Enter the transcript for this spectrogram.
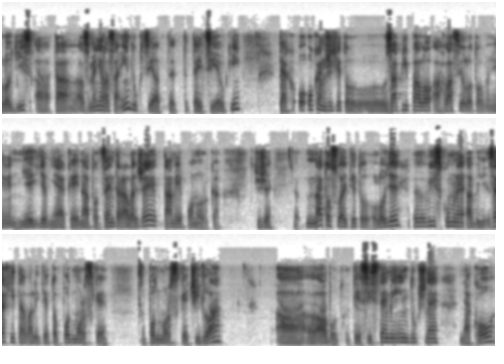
lodis a, tá, a zmenila sa indukcia te, tej cievky, tak o, okamžite to uh, zapípalo a hlasilo to niekde v nejakej NATO centrále, že tam je ponorka. Čiže na to sú aj tieto lode uh, výskumné, aby zachytávali tieto podmorské, podmorské čidla a, alebo tie systémy indukčné na kov,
